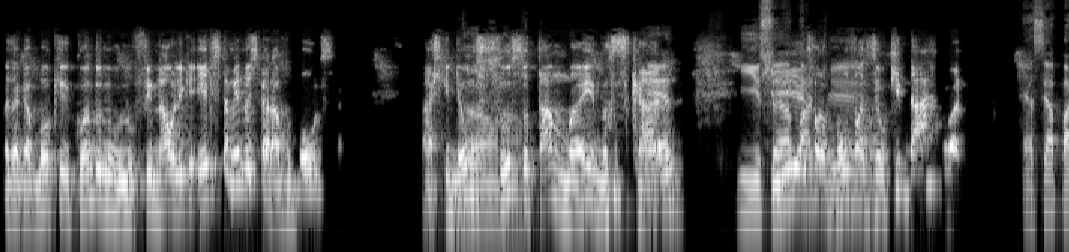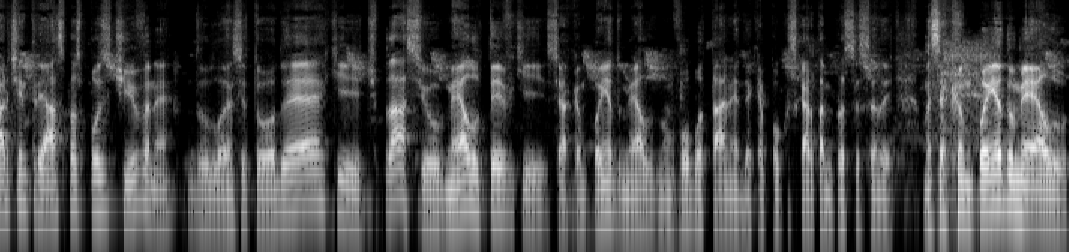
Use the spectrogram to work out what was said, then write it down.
mas acabou que quando no, no final ali, eles também não esperavam o Boulos, Acho que deu não, um susto não. tamanho nos caras. É, e isso que é a parte... falou, vamos fazer o que dá agora. Essa é a parte, entre aspas, positiva, né? Do lance todo. É que, tipo, ah, se o Melo teve que. Se a campanha do Melo, não vou botar, né? Daqui a pouco os caras estão tá me processando aí. Mas se a campanha do Melo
